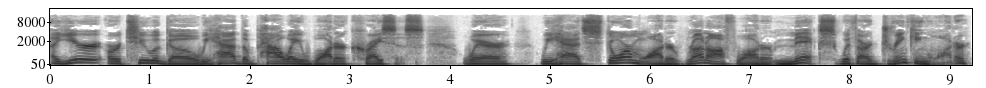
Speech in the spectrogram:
a year or two ago we had the Poway water crisis, where we had stormwater, runoff water mix with our drinking water,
